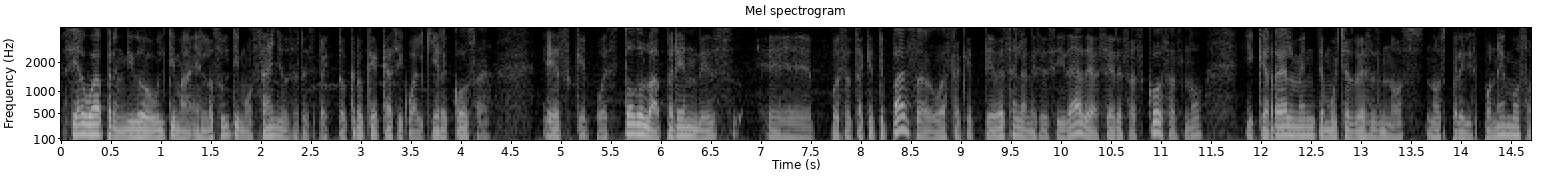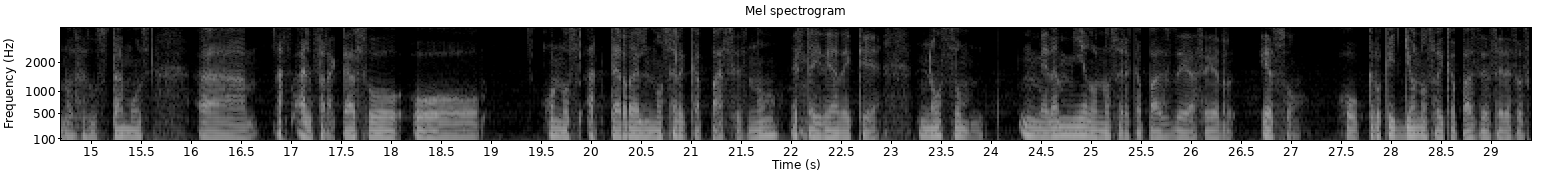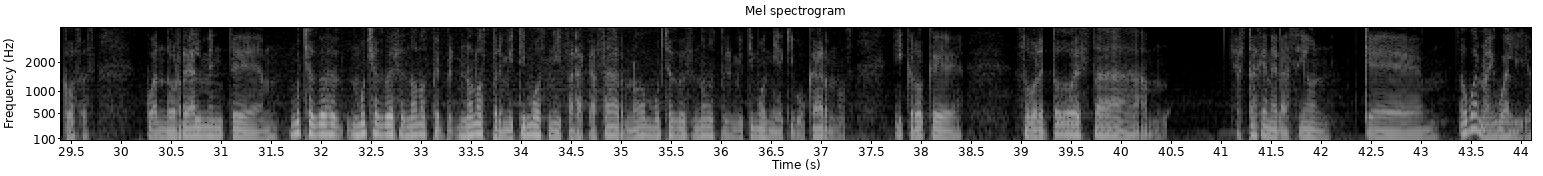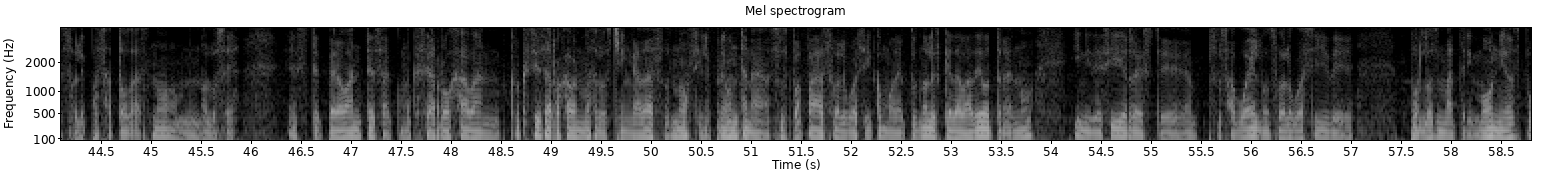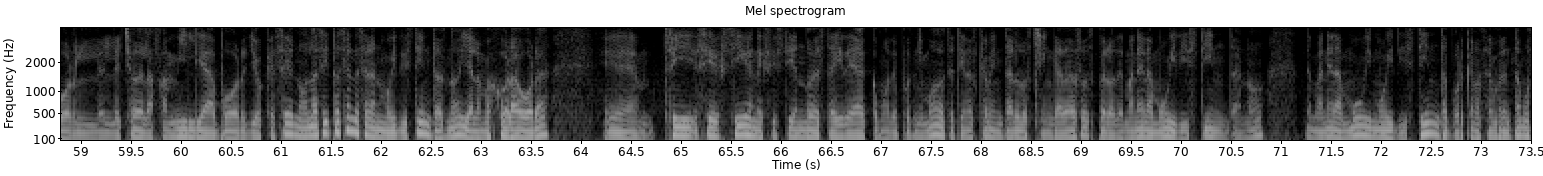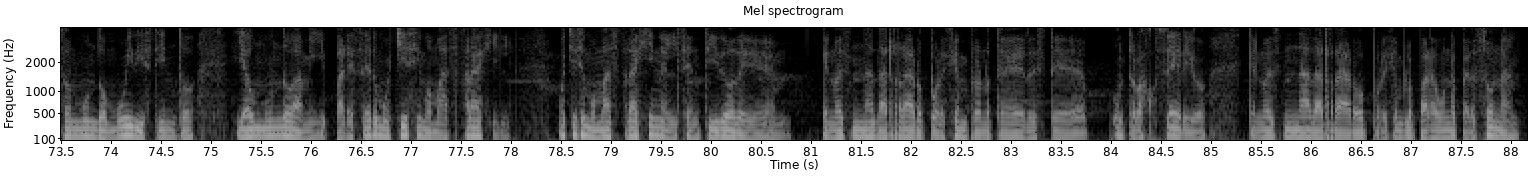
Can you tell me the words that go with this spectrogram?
si algo he aprendido última, en los últimos años respecto, creo que casi cualquier cosa, es que pues todo lo aprendes eh, pues hasta que te pasa o hasta que te ves en la necesidad de hacer esas cosas, ¿no? Y que realmente muchas veces nos, nos predisponemos o nos asustamos al fracaso o, nos aterra el no ser capaces, ¿no? Esta idea de que no son, me da miedo no ser capaz de hacer eso o creo que yo no soy capaz de hacer esas cosas. Cuando realmente muchas veces, muchas veces no, nos, no nos permitimos ni fracasar, ¿no? Muchas veces no nos permitimos ni equivocarnos. Y creo que sobre todo esta, esta generación que, o bueno, igual y eso le pasa a todas, ¿no? No lo sé. Este, pero antes como que se arrojaban, creo que sí se arrojaban más a los chingadazos, ¿no? Si le preguntan a sus papás o algo así como de, pues no les quedaba de otra, ¿no? Y ni decir, este, sus abuelos o algo así de, por los matrimonios, por el hecho de la familia, por yo qué sé, ¿no? Las situaciones eran muy distintas, ¿no? Y a lo mejor ahora eh, sí, sí siguen existiendo esta idea como de pues ni modo, te tienes que aventar los chingadazos, pero de manera muy distinta, ¿no? De manera muy, muy distinta, porque nos enfrentamos a un mundo muy distinto y a un mundo, a mi parecer, muchísimo más frágil. Muchísimo más frágil en el sentido de que no es nada raro, por ejemplo, no tener este un trabajo serio, que no es nada raro, por ejemplo, para una persona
